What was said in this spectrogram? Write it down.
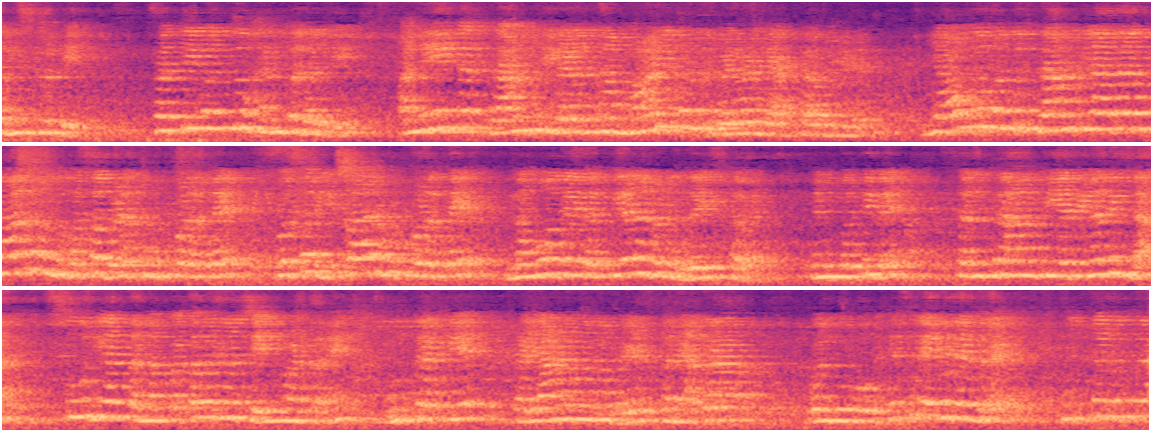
ಸಂಸ್ಕೃತಿ ಪ್ರತಿಯೊಂದು ಹಂತದಲ್ಲಿ ಅನೇಕ ಕ್ರಾಂತಿಗಳನ್ನ ಮಾಡಿಕೊಂಡು ಬೆಳವಣಿಗೆ ಆಗ್ತಾ ಬಂದಿದೆ. ಯಾವುದೋ ಒಂದು ಕ್ರಾಂತಿ ಆದಾಗ ಮಾತ್ರ ಒಂದು ಹೊಸ ಬೆಳಕು ಹುಟ್ಕೊಳ್ಳುತ್ತೆ, ಹೊಸ ವಿಚಾರ ಹುಟ್ಕೊಳ್ಳುತ್ತೆ, ನವೋದಯದ ಕಿರಣಗಳು ಉದಯಿಸ್ತವೆ ನಿಮ್ಗೆ ಗೊತ್ತಿದೆ, ಸಂಕ್ರಾಂತಿಯ ದಿನದಿಂದ ಸೂರ್ಯ ತನ್ನ ಪಥವನ್ನು ಚೇಂಜ್ ಮಾಡ್ತಾನೆ ಉತ್ತರಕ್ಕೆ ಪ್ರಯಾಣವನ್ನು ಬೆಳೆಸ್ತಾನೆ. ಅದರ ಒಂದು ಹೆಸರು ಏನಿದೆ ಅಂದ್ರೆ ಉತ್ತರೋತ್ತರ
